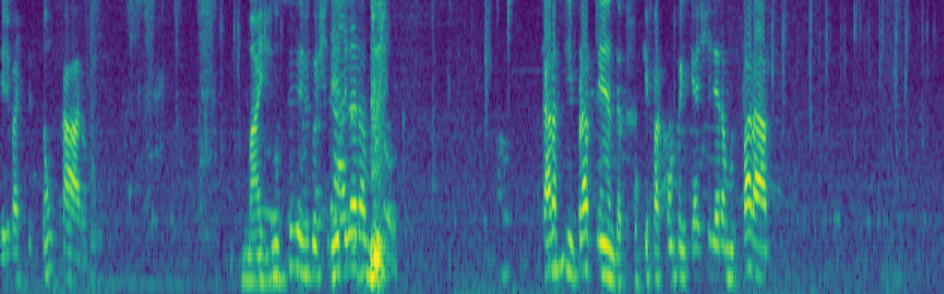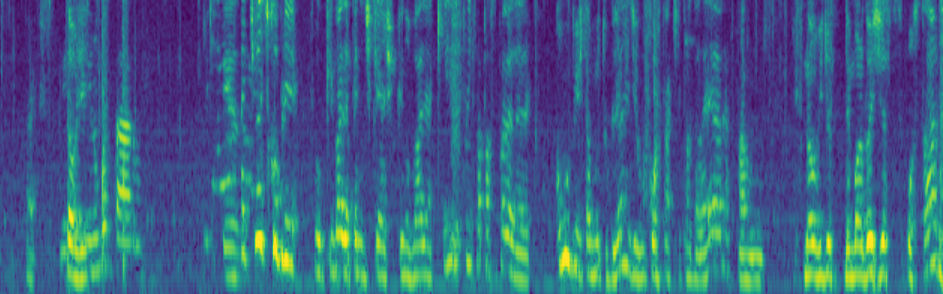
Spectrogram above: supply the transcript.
ele vai ser tão caro. Mas no servidor chinês ele era muito. Cara, assim, pra venda, porque pra compra em cash ele era muito barato. É. Então, gente- e não botaram. A gente vai descobrir o que vale a pena de cash e o que não vale aqui, e depois a gente vai passar pra galera. Como o vídeo tá muito grande, eu vou cortar aqui pra galera, pra não... senão o vídeo demora dois dias pra ser postado.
